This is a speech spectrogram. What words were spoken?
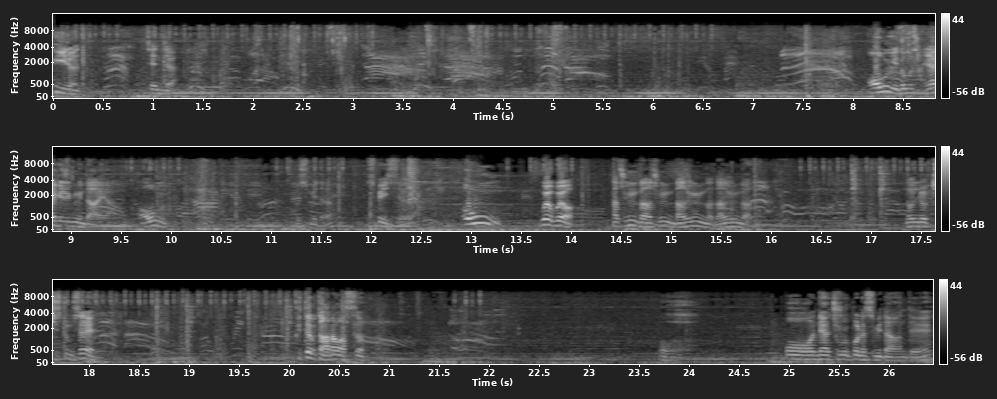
이런 젠장. 어우 얘 너무 잔인하게 죽는다 야. 어우 좋습니다. space. 어우 뭐야 뭐야 나 죽는다 나 죽는다 나 죽는다 나 죽는다. 넌 역시 좀 세. 그때부터 알아봤어. 오, 오, 내가 죽을 뻔했습니다. 근데,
